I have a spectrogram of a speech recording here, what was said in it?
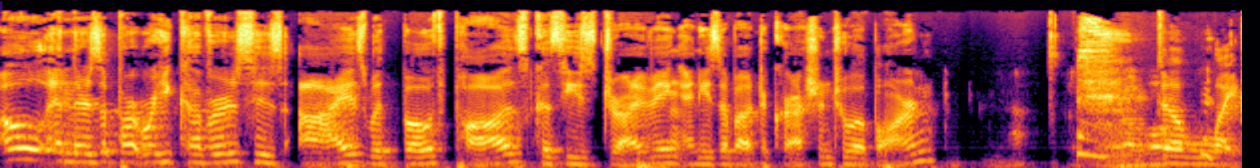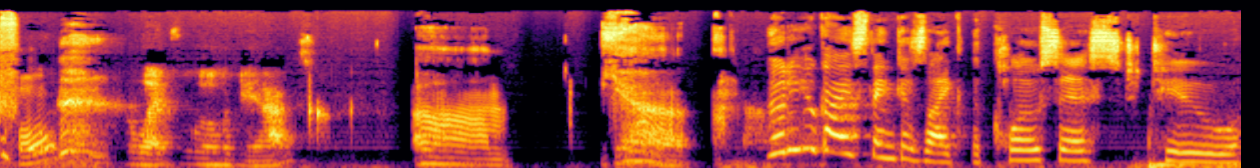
Oh, and there's a part where he covers his eyes with both paws because he's driving and he's about to crash into a barn. Yeah. Delightful. delightful little gags. um, yeah. Who do you guys think is like the closest to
